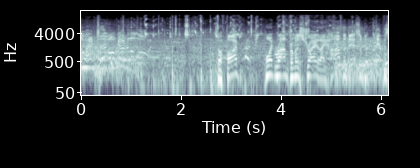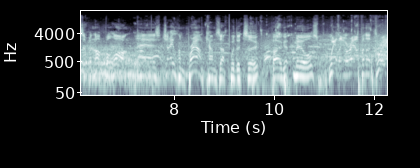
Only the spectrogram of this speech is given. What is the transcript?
I'll have two, I'll go to the line. So a five-point run from Australia. They halve the deficit, but not for long, as Jaylen Brown comes up with a two. Bogut, Mills, wheeling around for the three.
